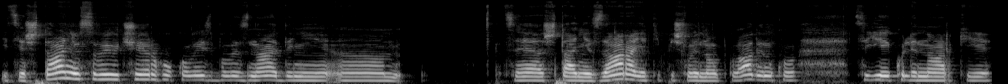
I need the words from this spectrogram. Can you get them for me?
і ці штані, в свою чергу, колись були знайдені. Це штані Зара, які пішли на обкладинку цієї кулінарки.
